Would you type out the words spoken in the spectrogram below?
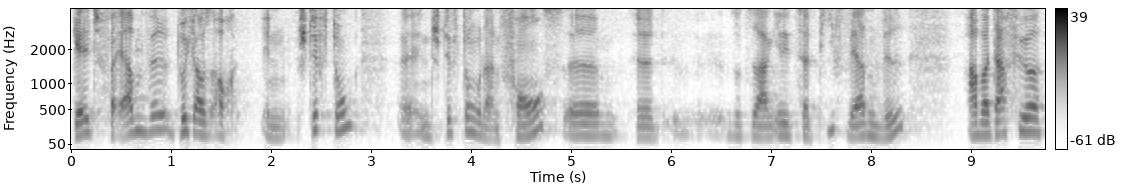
Geld vererben will, durchaus auch in Stiftung, äh, in Stiftung oder in Fonds äh, äh, sozusagen initiativ werden will, aber dafür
